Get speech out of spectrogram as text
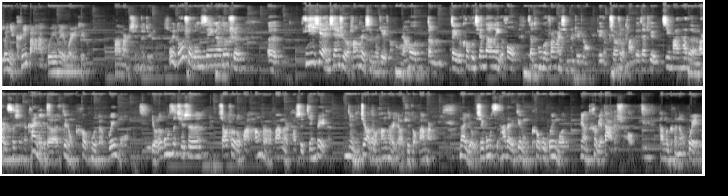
所以你可以把它归类为这种 farmer 型的这种。所以多数公司应该都是，呃，一线先是有 hunter 型的这种，嗯。然后等这个客户签单了以后，再通过 farmer 型的这种这种销售团队再去激发他的二次甚至看你的这种客户的规模，有的公司其实销售的话，hunter 和 farmer 它是兼备的，就你既要做 hunter 也要去做 farmer。那有些公司它在这种客户规模量特别大的时候，他们可能会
